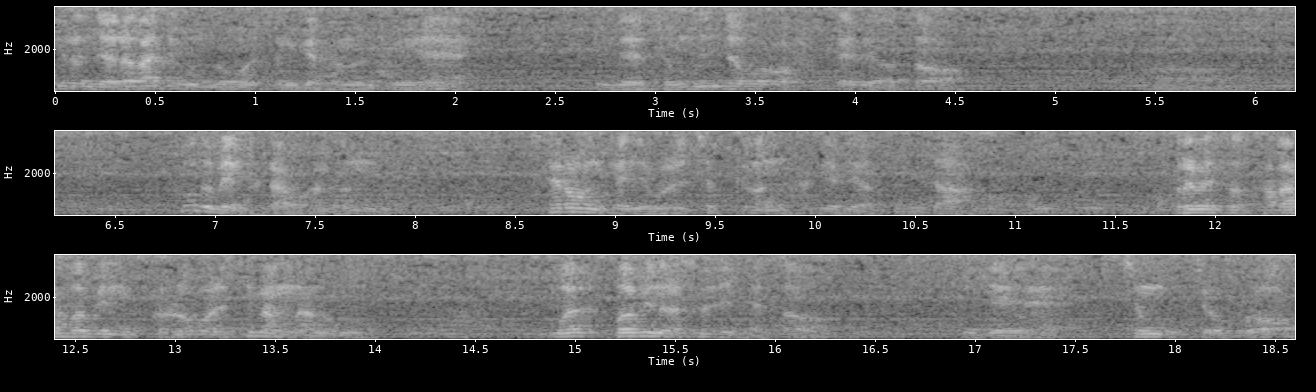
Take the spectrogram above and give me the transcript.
이런 여러 가지 운동을 전개하는 중에 이제 점진적으로 확대되어서 어, 푸드뱅크라고 하는 새로운 개념을 접근하게 되었습니다. 그러면서 사단법인 글로벌 희망 나눔 법인을 설립해서 이제 전국적으로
